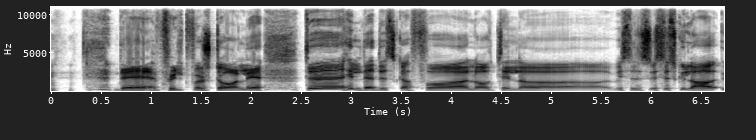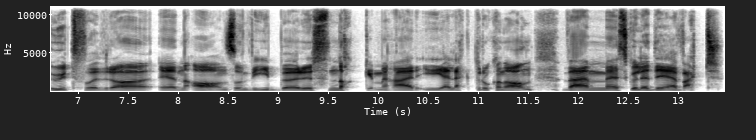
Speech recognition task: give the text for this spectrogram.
det er fullt forståelig. Du, Hilde, du skal få lov til å Hvis du, hvis du skulle ha utfordra en annen som vi bør snakke med her i Elektrokanalen, hvem skulle det vært?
